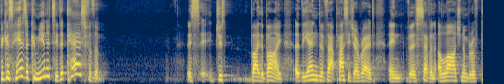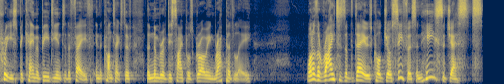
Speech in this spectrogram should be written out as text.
Because here's a community that cares for them. It's just by the by, at the end of that passage I read in verse 7, a large number of priests became obedient to the faith in the context of the number of disciples growing rapidly. One of the writers of the day was called Josephus, and he suggests,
